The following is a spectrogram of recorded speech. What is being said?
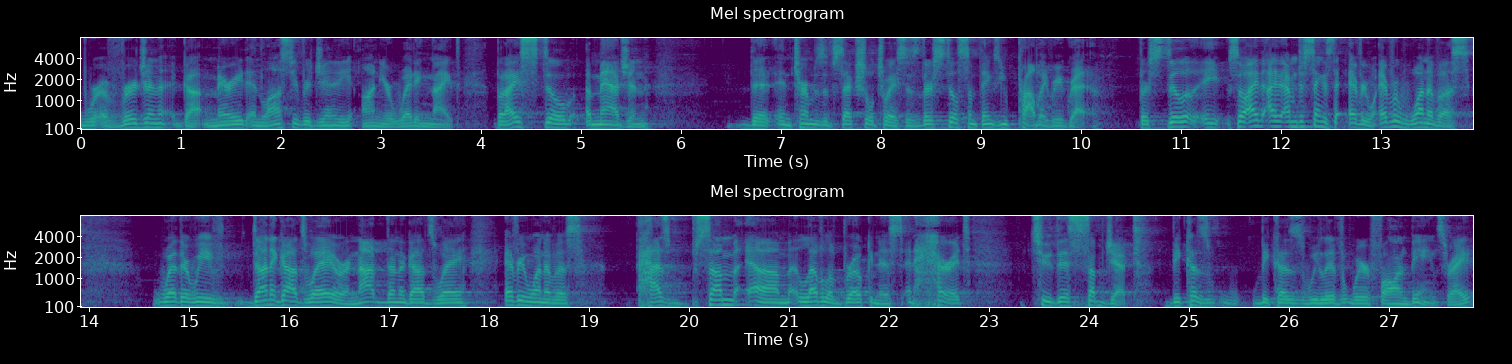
were a virgin, got married, and lost your virginity on your wedding night. But I still imagine that in terms of sexual choices, there's still some things you probably regret. There's still, so I, I, I'm just saying this to everyone. Every one of us whether we've done it God's way or not done it God's way, every one of us has some um, level of brokenness inherent to this subject because, because we live, we're fallen beings, right?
